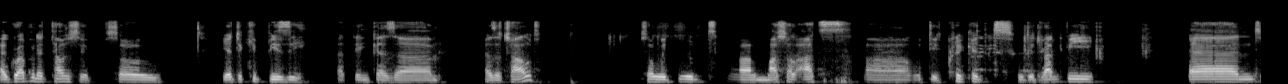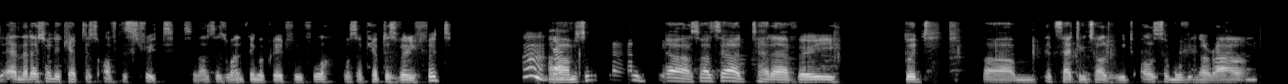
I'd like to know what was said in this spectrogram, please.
I grew up in a township, so you had to keep busy. I think as a as a child. So we did uh, martial arts, uh, we did cricket, we did rugby, and and that actually kept us off the street. So that's just one thing we're grateful for. Also kept us very fit. Hmm, Um, so yeah, so I'd say I had a very good, um, exciting childhood. Also moving around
